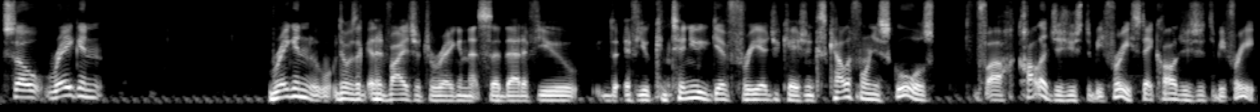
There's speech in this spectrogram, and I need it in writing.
So Reagan. Reagan, there was an advisor to Reagan that said that if you if you continue to give free education, because California schools, uh, colleges used to be free, state colleges used to be free,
